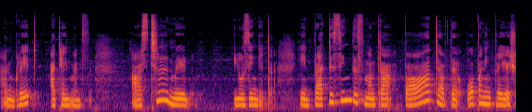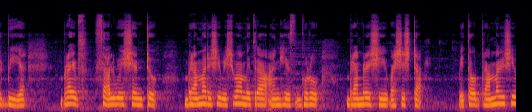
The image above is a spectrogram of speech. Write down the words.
and great attainments are still made using it. In practicing this mantra, part of the opening prayer should be a brief salutation to Brahma Rishi Vishwamitra and his Guru Brahma Rishi Vashishta. Without Brahma Rishi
